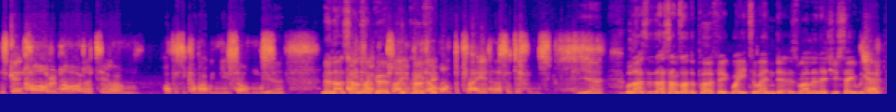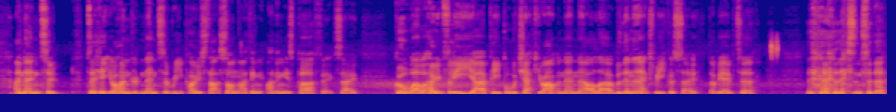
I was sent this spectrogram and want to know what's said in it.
it's getting harder and harder to um, obviously come up with new songs. Yeah. No, that sounds And like a the that I perfect. want to play it, and that's the difference. Yeah. Well, that's that sounds like the perfect way to end it as well. And as you say with Yeah. it, and then to to hit your hundred and then to repost that song, I think I think it's perfect. So cool. Well, hopefully uh, people will check you out, and then they'll uh, within the next week or so they'll be able to listen to the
